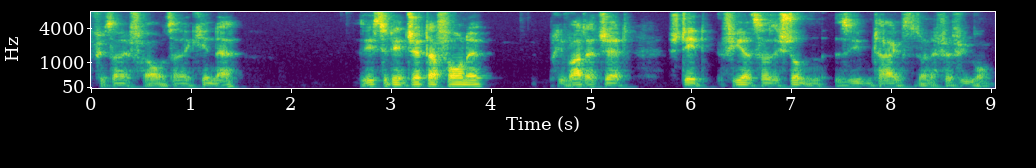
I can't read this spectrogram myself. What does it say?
für seine Frau und seine Kinder, siehst du den Jet da vorne, privater Jet, steht 24 Stunden, sieben Tage zu deiner Verfügung.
